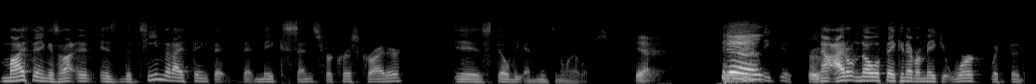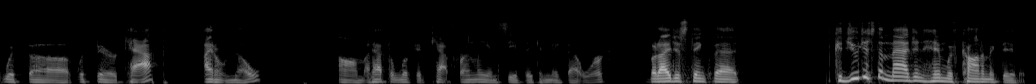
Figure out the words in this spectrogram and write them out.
My thing is is the team that I think that that makes sense for Chris Kreider is still the Edmonton Oilers. yeah, yeah. Now I don't know if they can ever make it work with the with the with their cap. I don't know. Um, I'd have to look at cap friendly and see if they can make that work. But I just think that could you just imagine him with Connor McDavid?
